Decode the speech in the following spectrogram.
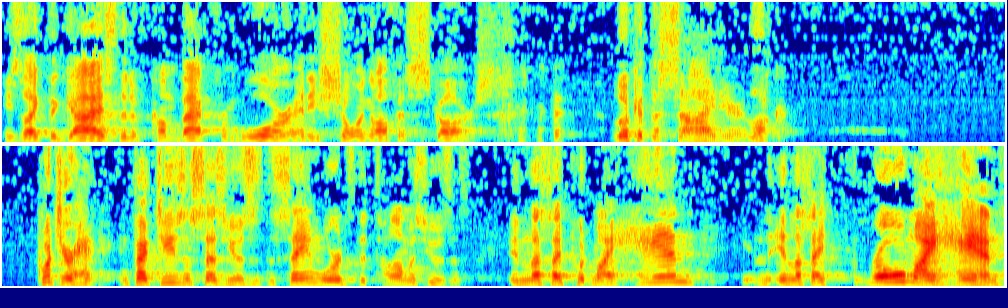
he's like the guys that have come back from war and he's showing off his scars. look at the side here, look. Put your hand, in fact, Jesus says, uses the same words that Thomas uses. Unless I put my hand unless I throw my hand,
